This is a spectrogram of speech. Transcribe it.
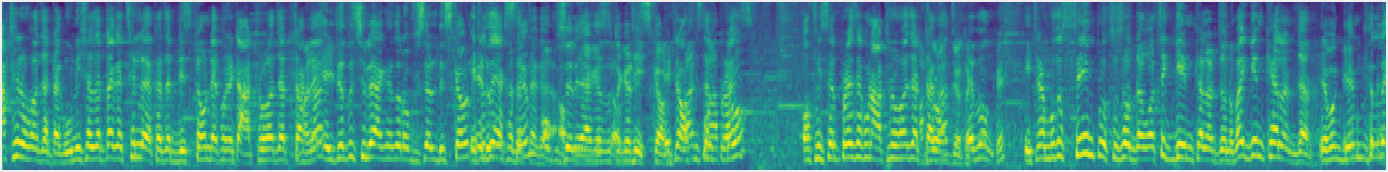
আঠেরো হাজার টাকা উনিশ হাজার টাকা ছিল এক হাজার ডিসকাউন্ট এখন এটা আঠারো হাজার মানে টাকা এইটাতে ছিল 1000 অফিশিয়াল ডিসকাউন্ট এটা এক হাজার টাকা অফিশিয়াল 1000 টাকা ডিসকাউন্ট এটা অফিসিয়াল প্রাইস অফিসিয়াল প্রাইস এখন আঠারো হাজার টাকা। এবং এটার মধ্যে সেম প্রসেসর দেওয়া আছে গেম খেলার জন্য। ভাই গেম খেলান যান এবং গেম খেললে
